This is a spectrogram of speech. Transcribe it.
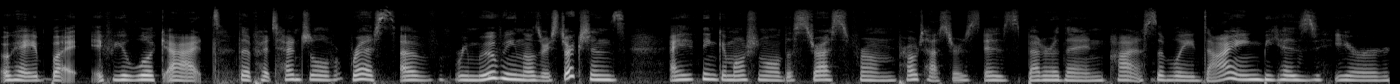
Okay, but if you look at the potential risks of removing those restrictions, I think emotional distress from protesters is better than possibly dying because you're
